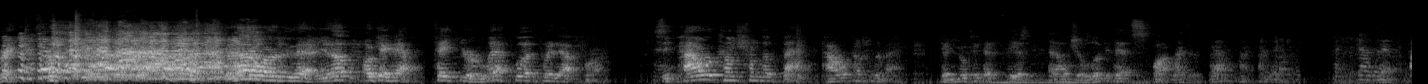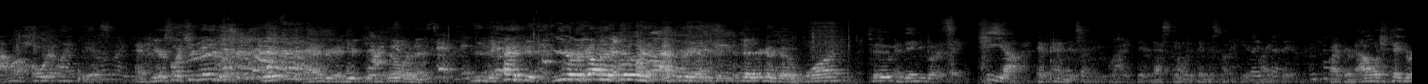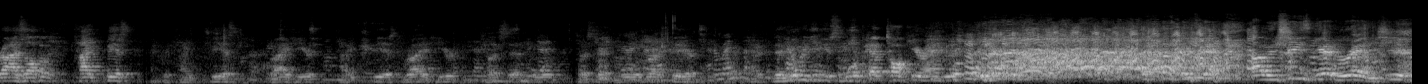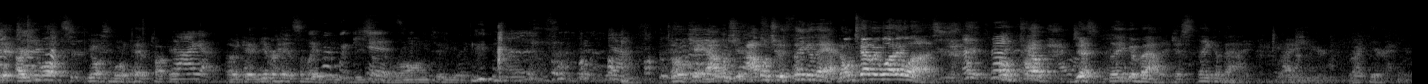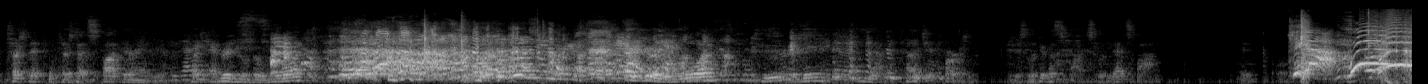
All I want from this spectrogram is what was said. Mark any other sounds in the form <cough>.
great. <laughs> but I don't want to do that, you know? Okay, now, take your left foot, put it out front. See, power comes from the back. Power comes from the back. Okay, you're gonna take that fist, and I want you to look at that spot right there. That, right, right there. Now, I'm gonna hold it like this, and here's what you're gonna do. Andrea, you keep doing it. You- You're gonna do it, Andrea. Okay, you're gonna go one, two, and then you're gonna say Kia, and, and it's gonna be right there. That's the only thing that's gonna hit right there. Right there. Now I want you to take your eyes off of it. Tight fist, tight fist, right here, tight fist, right here. Touch that board, touch that board right there. Now, you want to give you some more pep talk here, Andrea? <laughs> I mean, she's getting ready. She is are you want, some- you want some more pep talk? No, I got it. Okay, have you ever had somebody do something wrong to you? Yeah. Okay, I want you, I want you to think of that. Don't tell me what it was. <laughs> Don't tell, just think about it. Just think about it. Right here, right there. <laughs> Touch that, touch that spot there, Andrea. Touch, Andrea, you <laughs> go one. And you're gonna go one, two, then, yeah, touch it first. Just look at the spot, just look at that spot. Kia!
